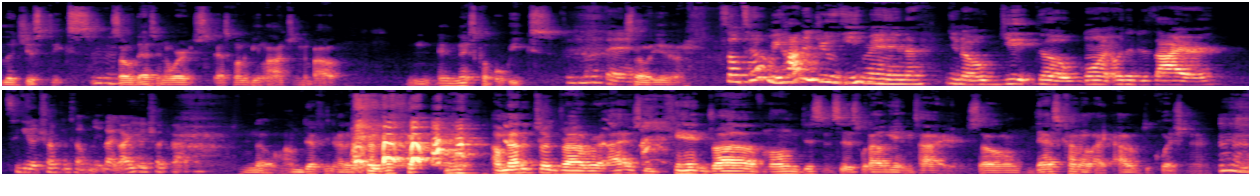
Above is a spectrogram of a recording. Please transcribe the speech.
Logistics. Mm-hmm. So that's in the works. That's going to be launching about in the next couple weeks. Love that. So yeah. So tell me, how did you even, you know, get the want or the desire to get a trucking company? Like, are you a truck driver? No, I'm definitely not a truck driver. I'm not a truck driver. I actually can't drive long distances without getting tired. So that's kind of like out of the question. Mm-hmm.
